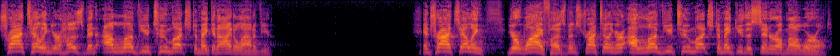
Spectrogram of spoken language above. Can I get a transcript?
try telling your husband, I love you too much to make an idol out of you. And try telling your wife, husbands, try telling her, I love you too much to make you the center of my world.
